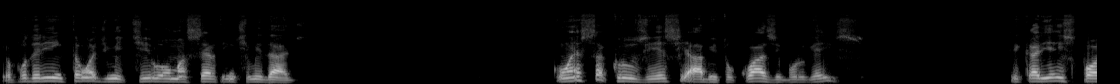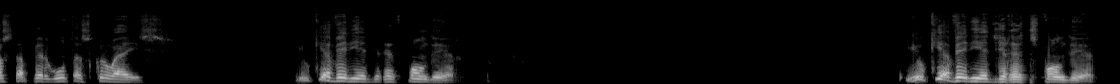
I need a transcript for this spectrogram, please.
Eu poderia então admiti-lo a uma certa intimidade com essa cruz e esse hábito quase burguês, ficaria exposta a perguntas cruéis. E o que haveria de responder? E o que haveria de responder?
